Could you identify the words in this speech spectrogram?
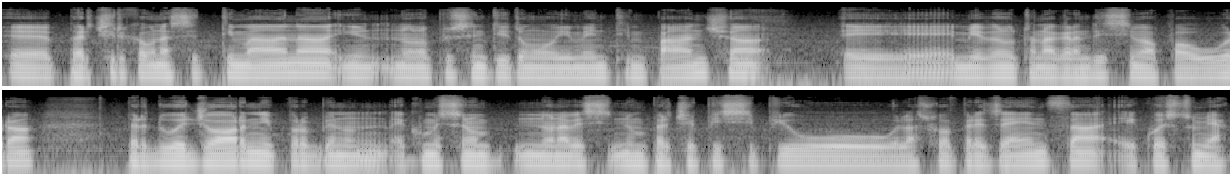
eh, per circa una settimana non ho più sentito movimenti in pancia e mi è venuta una grandissima paura. Per due giorni non- è come se non, non avessi- non percepissi più la sua presenza e questo mi ha,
